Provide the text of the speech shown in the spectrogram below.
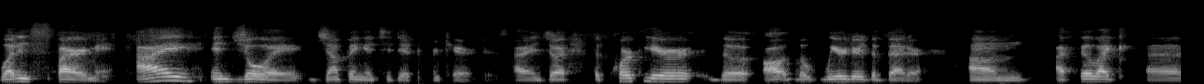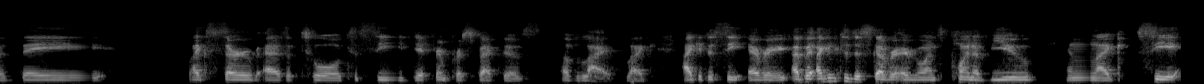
What inspired me? I enjoy jumping into different characters. I enjoy the quirkier, the all the weirder, the better. Um, I feel like uh, they like serve as a tool to see different perspectives of life. Like I get to see every, I, I get to discover everyone's point of view and like see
